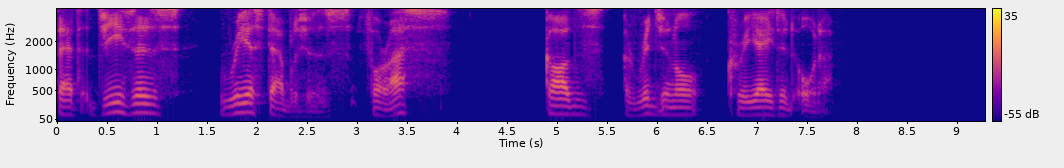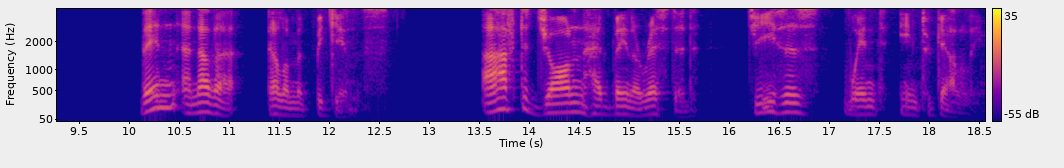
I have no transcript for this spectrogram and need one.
that Jesus re-establishes for us God's original created order. Then another element begins. After John had been arrested, Jesus went into Galilee.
